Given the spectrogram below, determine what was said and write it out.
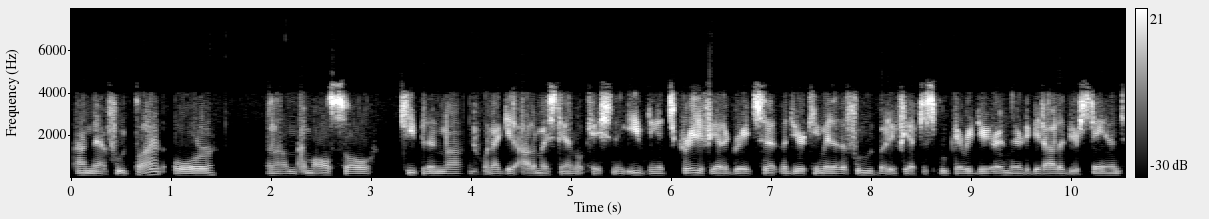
on that food plot, or um, I'm also keeping in mind when I get out of my stand location in the evening. It's great if you had a great sit and the deer came into the food, but if you have to spook every deer in there to get out of your stand,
